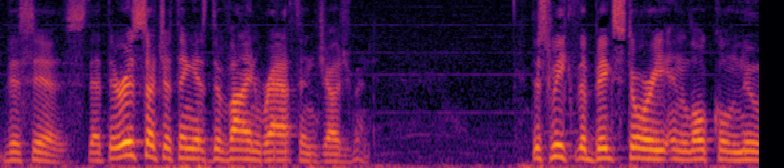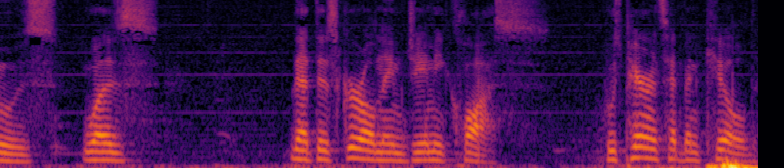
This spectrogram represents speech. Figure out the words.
this is that there is such a thing as divine wrath and judgment. This week, the big story in local news was that this girl named Jayme Closs, whose parents had been killed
